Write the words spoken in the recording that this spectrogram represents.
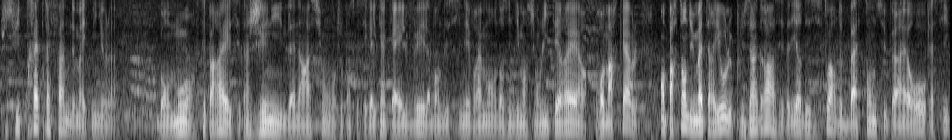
Je suis très très fan de Mike Mignola. Bon, Moore, c'est pareil, c'est un génie de la narration. Je pense que c'est quelqu'un qui a élevé la bande dessinée vraiment dans une dimension littéraire remarquable, en partant du matériau le plus ingrat, c'est-à-dire des histoires de bastons de super-héros classiques.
